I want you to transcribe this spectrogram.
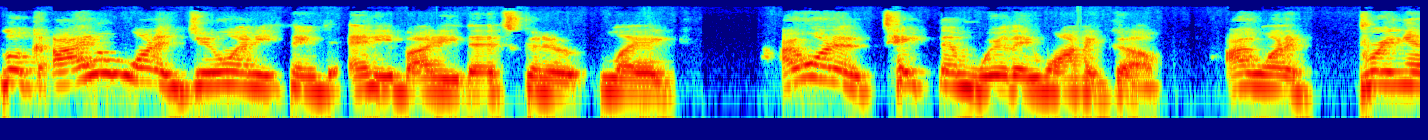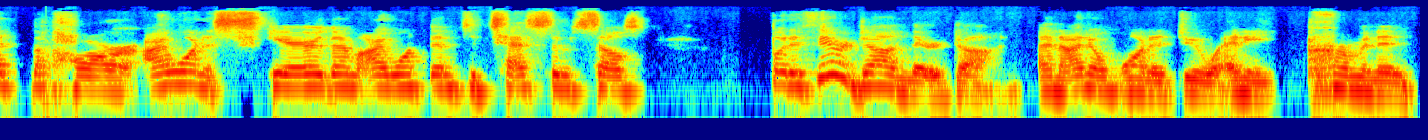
Look, I don't want to do anything to anybody that's going to like I want to take them where they want to go. I want to bring it the horror. I want to scare them. I want them to test themselves. But if they're done, they're done. And I don't want to do any permanent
